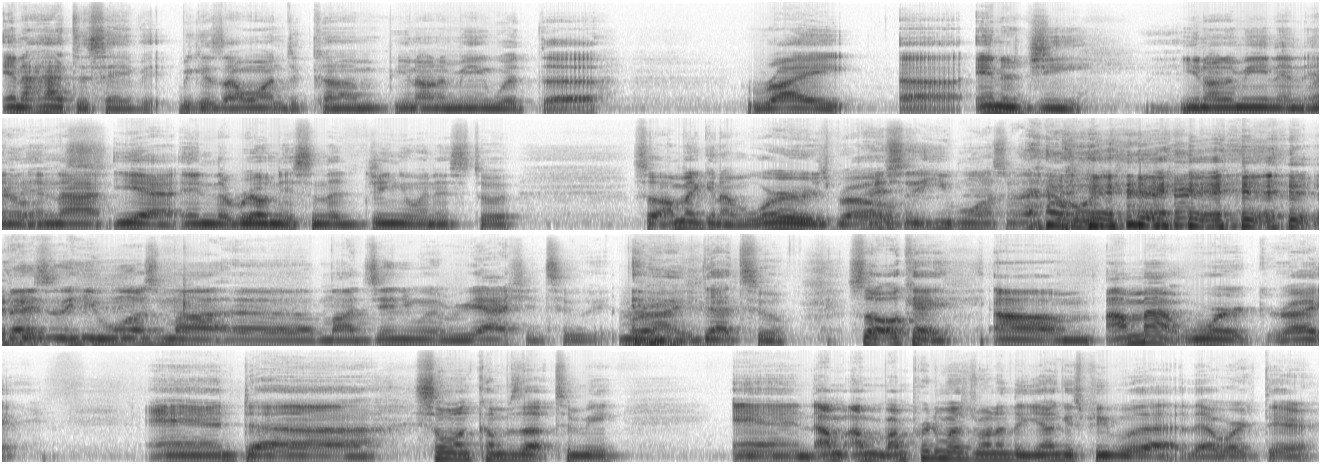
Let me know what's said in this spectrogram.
And I had to save it because I wanted to come, you know what I mean, with the right uh, energy, you know what I mean? And, and, and not, yeah, and the realness and the genuineness to it. So I'm making up words, bro. Basically, he wants my. basically, he wants my uh my genuine reaction to it. right that too so okay um i'm at work right and uh someone comes up to me and i'm i'm, I'm pretty much one of the youngest people that that work there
